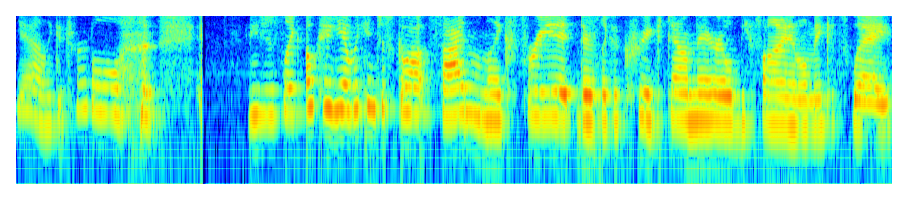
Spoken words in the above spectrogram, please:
yeah, like a turtle. and he's just like, okay, yeah, we can just go outside and like free it. There's like a creek down there. It'll be fine. It'll make its way.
